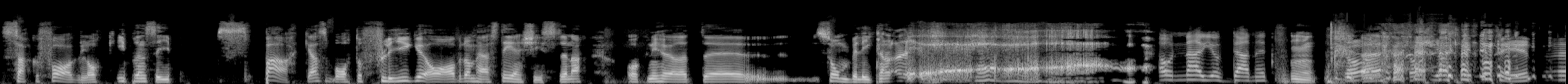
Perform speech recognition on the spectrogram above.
sarkofaglock i princip sparkas bort och flyger av de här stenkistorna och ni hör ett eh, zombieliknande Oh, now you've done it. mm. Jag, jag, jag klipper till eh,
